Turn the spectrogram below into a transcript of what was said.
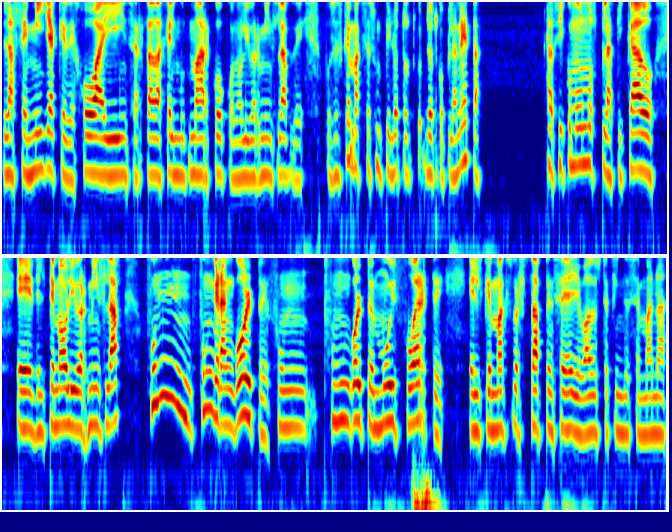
la semilla que dejó ahí insertada Helmut Marko con Oliver Minslav de, pues es que Max es un piloto de otro planeta así como hemos platicado eh, del tema Oliver Minslav, fue un, fue un gran golpe, fue un, fue un, golpe muy fuerte el que Max Verstappen se haya llevado este fin de semana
